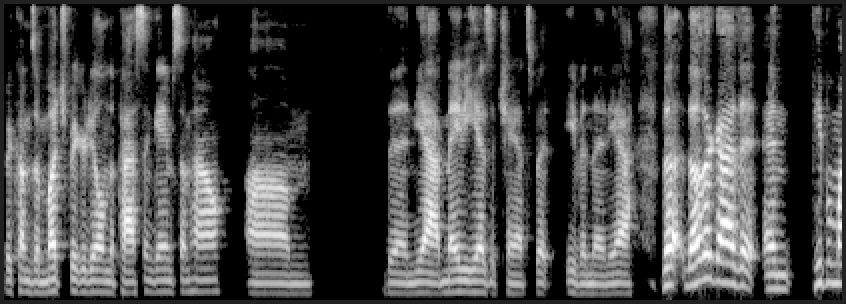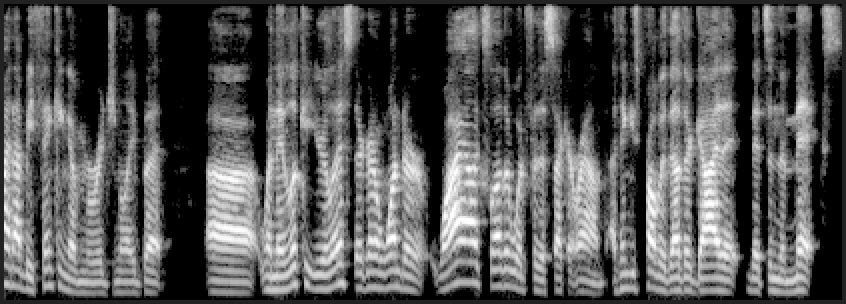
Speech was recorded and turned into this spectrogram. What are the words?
becomes a much bigger deal in the passing game somehow, um, then yeah, maybe he has a chance. But even then, yeah. The the other guy that and people might not be thinking of him originally, but uh, when they look at your list, they're going to wonder why Alex Leatherwood for the second round. I think he's probably the other guy that that's in the mix.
